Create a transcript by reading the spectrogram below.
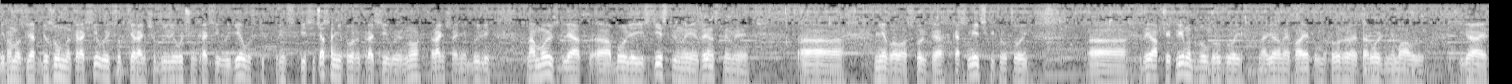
и, на мой взгляд, безумно красивые. Все-таки раньше были очень красивые девушки. В принципе, сейчас они тоже красивые, но раньше они были, на мой взгляд, э, более естественные, женственные. Э, не было столько косметики крутой. Э, да и вообще климат был другой. Наверное, поэтому тоже эта роль немалую играет.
